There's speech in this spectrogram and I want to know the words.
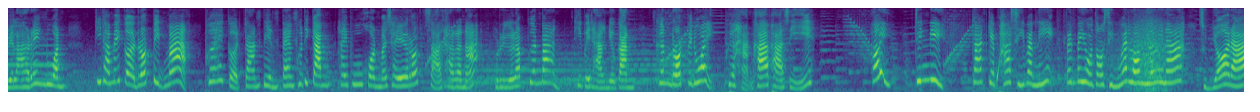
เวลาเร่งด่วน ที่ทำให้เกิดรถติดมาก เพื่อให้เกิดการเปลี่ยนแปลงพฤติกรรม ให้ผู้คนมาใช้รถสาธารณะ หรือรับเพื่อนบ้านที่ไปทางเดียวกัน ขึ้นรถไปด้วย เพื่อหารค่าภาษี เฮ้ย จริงดิ การเก็บภาษีแบบนี้เป็นประโยชน์ต่อสิ่งแวดล้อมเยอะเลยนะ สุดยอดอะ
